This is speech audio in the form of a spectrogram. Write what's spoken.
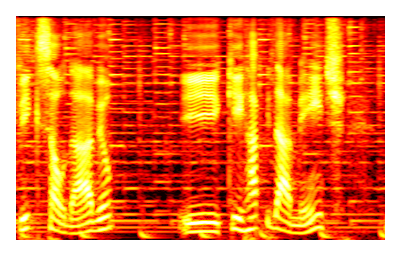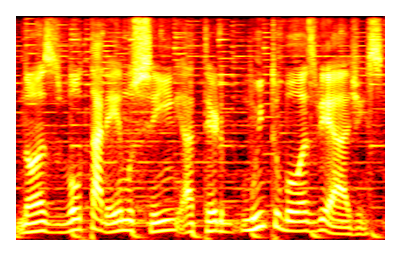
fique saudável e que rapidamente nós voltaremos sim a ter muito boas viagens.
